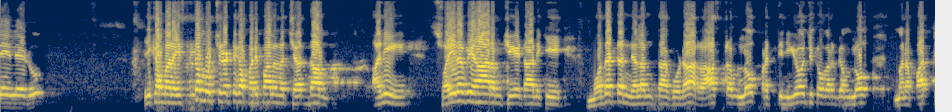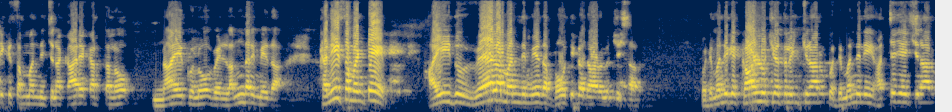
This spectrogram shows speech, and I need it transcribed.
లేలేడు. ఇక మన ఇష్టం వచ్చినట్టుగా పరిపాలన చేద్దాం అని స్వైర విహారం చేయటానికి మొదట నెలంతా కూడా రాష్ట్రంలో ప్రతి నియోజకవర్గంలో మన పార్టీకి సంబంధించిన కార్యకర్తలు నాయకులు వీళ్ళందరి మీద కనీసం అంటే ఐదు వేల మంది మీద భౌతిక దాడులు చేశారు కొద్దిమందికి కాళ్ళు చేతులు ఇచ్చినారు కొద్దిమందిని హత్య చేసినారు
